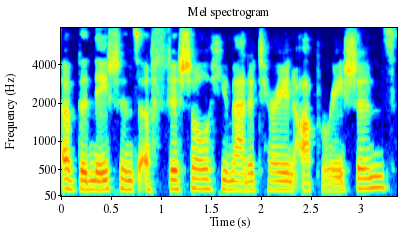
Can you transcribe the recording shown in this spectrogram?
of the nation's official humanitarian operations,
